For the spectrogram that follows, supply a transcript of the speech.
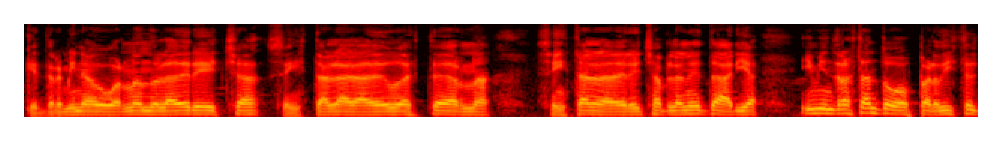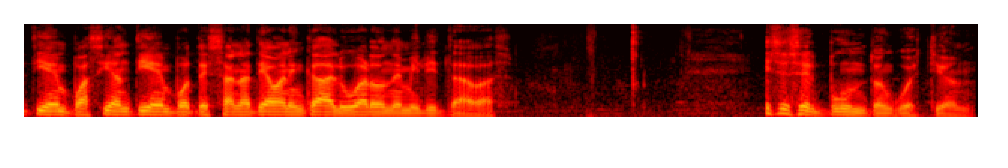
Que termina gobernando la derecha, se instala la deuda externa, se instala la derecha planetaria, y mientras tanto vos perdiste el tiempo, hacían tiempo, te sanateaban en cada lugar donde militabas. Ese es el punto en cuestión.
